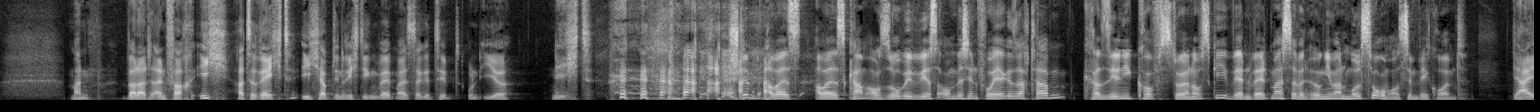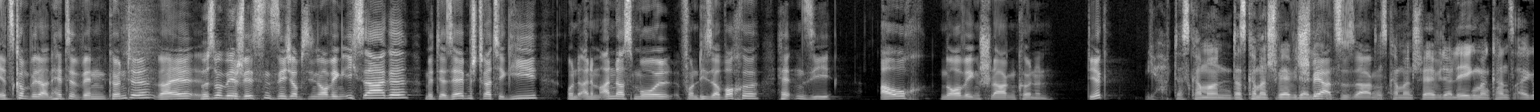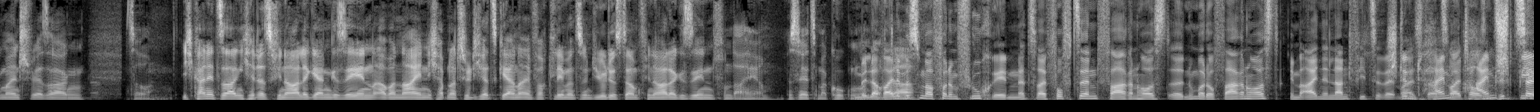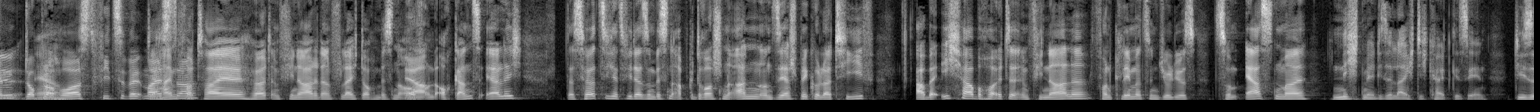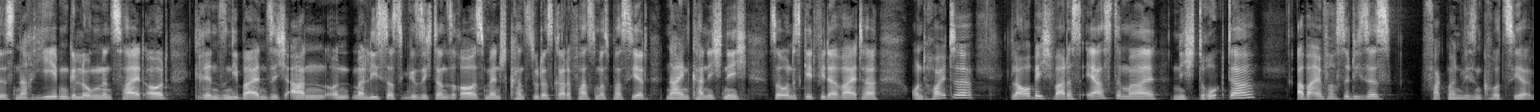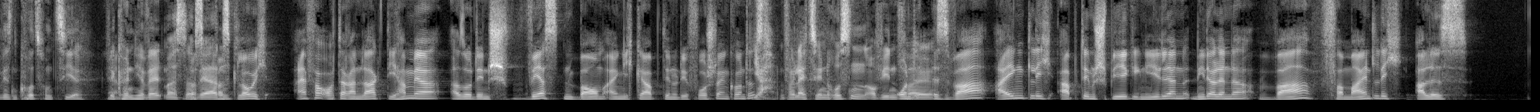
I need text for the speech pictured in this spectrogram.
Mann, war das einfach, ich hatte recht, ich habe den richtigen Weltmeister getippt und ihr nicht. Stimmt, aber es, aber es kam auch so, wie wir es auch ein bisschen vorher gesagt haben. Krasilnikov, Stojanowski werden Weltmeister, wenn irgendjemand Mulsorum aus dem Weg räumt. Ja, jetzt kommt wieder ein hätte, wenn, könnte, weil wir wir, wissen es nicht, ob sie Norwegen, ich sage, mit derselben Strategie und einem Andersmol von dieser Woche hätten sie auch Norwegen schlagen können. Dirk? Ja, das kann man, das kann man schwer widerlegen. Schwer zu sagen. Das kann man schwer widerlegen, man kann es allgemein schwer sagen. So. Ich kann jetzt sagen, ich hätte das Finale gern gesehen, aber nein, ich habe natürlich jetzt gerne einfach Clemens und Julius da im Finale gesehen, von daher müssen wir jetzt mal gucken. Mittlerweile müssen wir von einem Fluch reden, ne? 2015, Fahrenhorst, äh, Nummerdorf Fahrenhorst, im eigenen Land Vizeweltmeister. Stimmt, Heim- 2017 Heimspiel- Doppler Ja. Horst, Der Vizeweltmeister. Heimvorteil hört im Finale dann vielleicht auch ein bisschen auf. Ja. Und auch ganz ehrlich, das hört sich jetzt wieder so ein bisschen abgedroschen an und sehr spekulativ, aber ich habe heute im Finale von Clemens und Julius zum ersten Mal nicht mehr diese Leichtigkeit gesehen. Dieses nach jedem gelungenen Sideout grinsen die beiden sich an und man liest aus den Gesichtern so raus, Mensch, kannst du das gerade fassen, was passiert? Nein, kann ich nicht. So, und es geht wieder weiter. Und heute, glaube ich, war das erste Mal nicht Druck da, aber einfach so dieses, fuck man, wir sind kurz hier, wir sind kurz vom Ziel. Wir können hier Weltmeister Was, werden. was glaube ich einfach auch daran lag, die haben ja also den schwersten Baum eigentlich gehabt, den du dir vorstellen konntest. ja, im Vergleich zu den Russen auf jeden Und Fall. es war eigentlich ab dem Spiel gegen die Niederländer, Niederländer war vermeintlich alles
